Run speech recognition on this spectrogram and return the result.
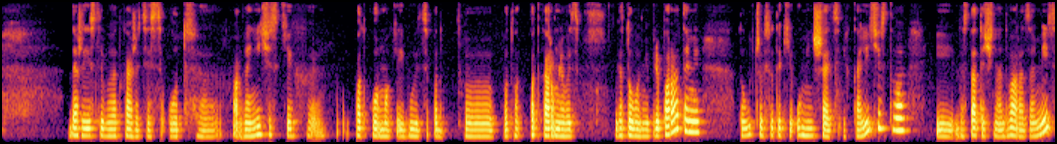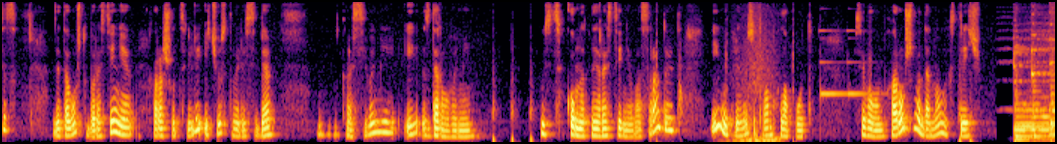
даже если вы откажетесь от э, органических э, подкормок и будете под, под, подкармливать готовыми препаратами, то лучше все-таки уменьшать их количество и достаточно два раза в месяц для того, чтобы растения хорошо цвели и чувствовали себя красивыми и здоровыми. Пусть комнатные растения вас радуют и не приносят вам хлопот. Всего вам хорошего, до новых встреч! Thank you.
